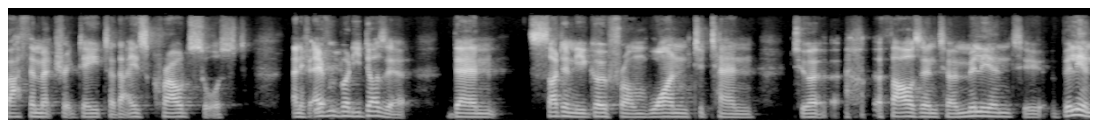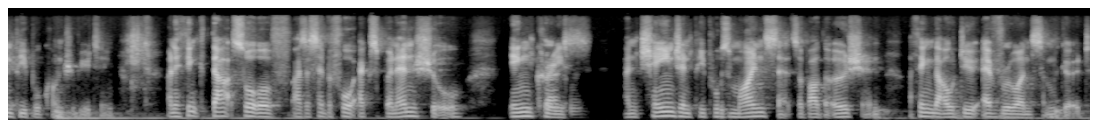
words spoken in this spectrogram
bathymetric data that is crowdsourced, and if everybody does it, then suddenly you go from one to 10 to a, a, thousand to a million to a billion people contributing. And i think that sort of as i said before exponential increase exactly. and change in people's mindsets about the ocean i think that will do everyone some good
